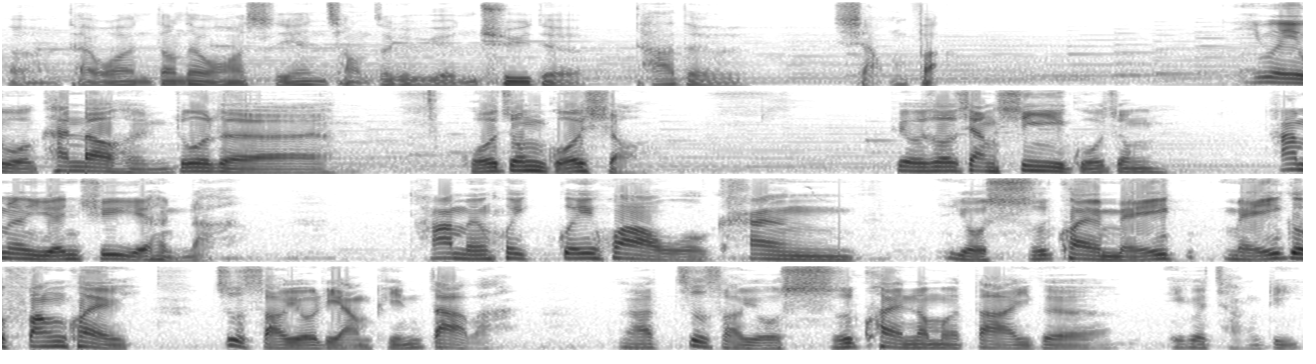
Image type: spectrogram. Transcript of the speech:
呃，台湾当代文化实验场这个园区的他的想法。因为我看到很多的。国中、国小，比如说像信义国中，他们的园区也很大，他们会规划，我看有十块，每一每一个方块至少有两坪大吧，那至少有十块那么大一个一个场地，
